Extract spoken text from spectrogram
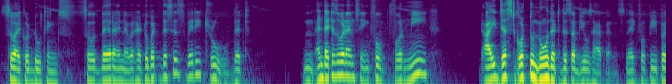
so I could do things. So there, I never had to. But this is very true that, Mm, and that is what I'm saying. For for me, I just got to know that this abuse happens. Like for people,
